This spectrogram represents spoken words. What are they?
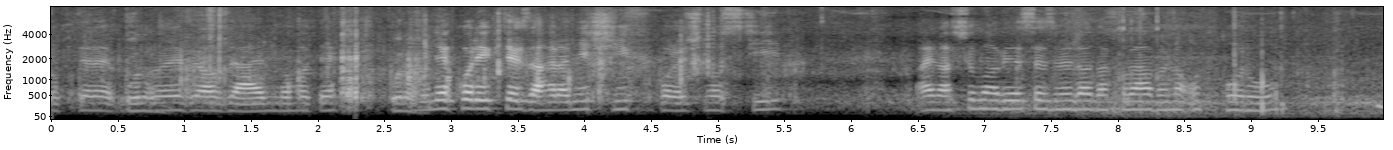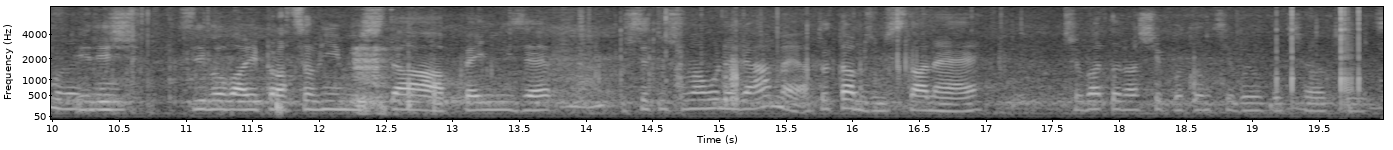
o které už projevil zájem mnoho těch, několik těch zahraničních společností. A na Šumavě se zvedla taková vlna odporu, i když slibovali pracovní místa a peníze, už se tu Šumavu nedáme a to tam zůstane. Třeba to naši potomci budou potřebovat říct.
